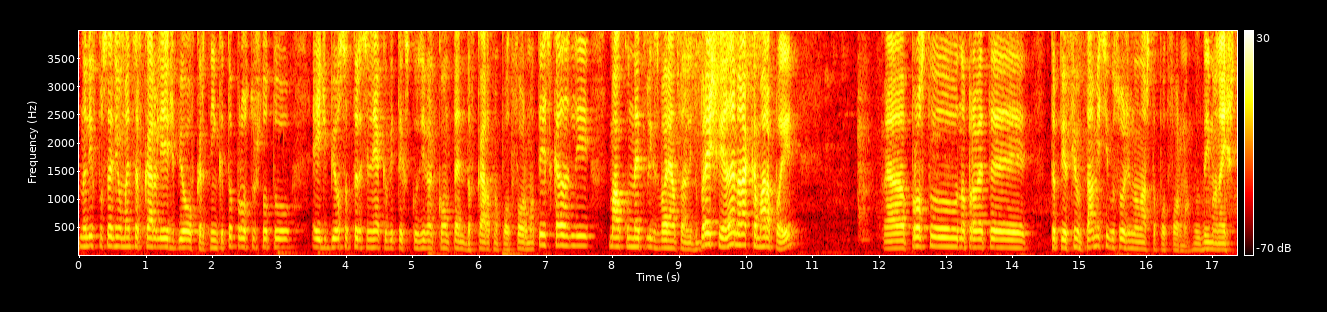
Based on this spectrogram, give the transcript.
нали, в последния момент са вкарали HBO в картинката, просто защото HBO са търсили някакъв вид ексклюзивен контент да вкарат на платформата и са казали малко Netflix варианта, нали, добре, ще ви дадем една камара пари, а, просто направете тъпия филм там и си го сложим на нашата платформа, за да има нещо.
